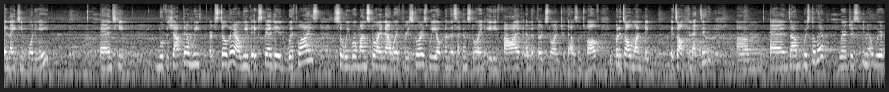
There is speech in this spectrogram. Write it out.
in 1948. And he moved the shop there, and we are still there. We've expanded widthwise, so we were one store, and now we're three stores. We opened the second store in '85 and the third store in 2012. But it's all one big, it's all connected. Um, and um, we're still there. We're just, you know, we're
